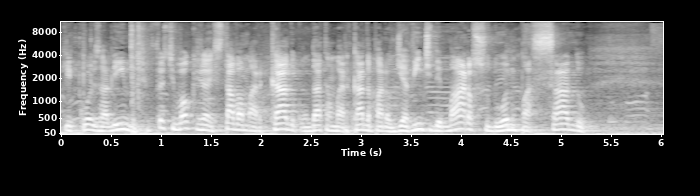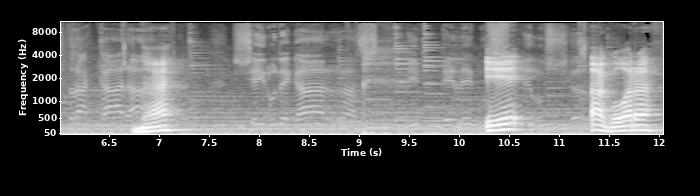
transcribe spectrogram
Que coisa linda! Um festival que já estava marcado, com data marcada para o dia 20 de março do ano passado né? E agora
